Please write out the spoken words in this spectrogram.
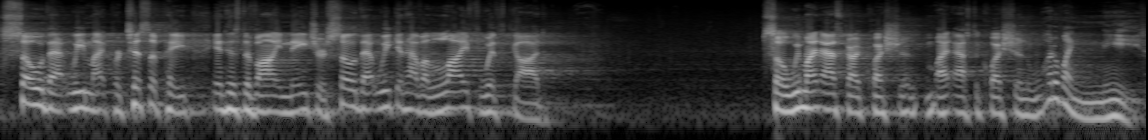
so that we might participate in His divine nature, so that we can have a life with God. So we might ask our question, might ask the question, what do I need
